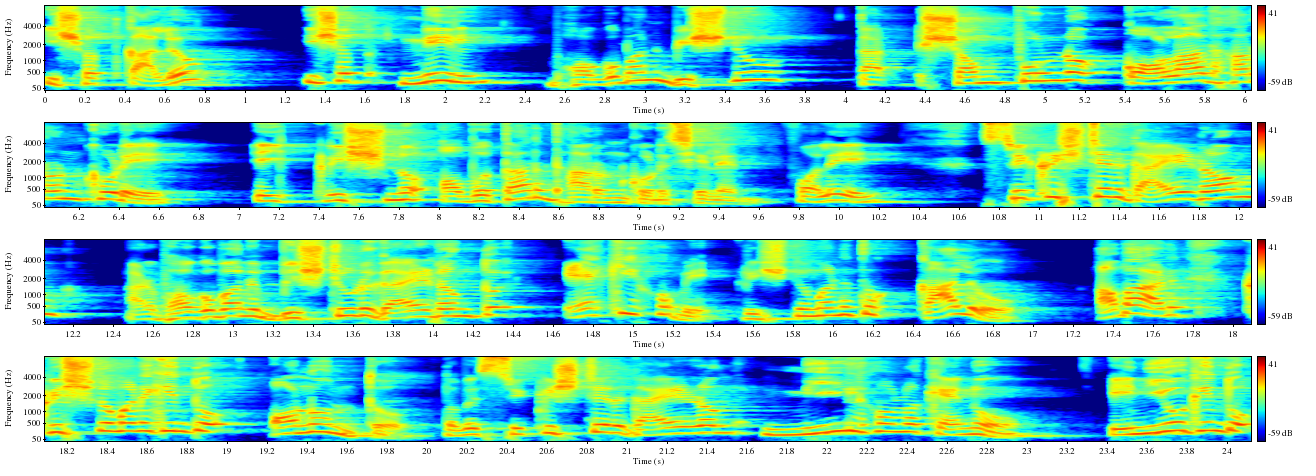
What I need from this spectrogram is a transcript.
ঈষৎ কালো, ঈষৎ নীল, ভগবান বিষ্ণু তার সম্পূর্ণ কলা ধারণ করে এই কৃষ্ণ অবতার ধারণ করেছিলেন। ফলে শ্রীকৃষ্ণের গায়ের রং আর ভগবান বিষ্ণুর গায়ের রং তো একই হবে। কৃষ্ণ মানে তো কালো। আবার কৃষ্ণ মানে কিন্তু অনন্ত। তবে শ্রীকৃষ্ণের গায়ের রং নীল হলো কেন? এ নিয়েও কিন্তু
